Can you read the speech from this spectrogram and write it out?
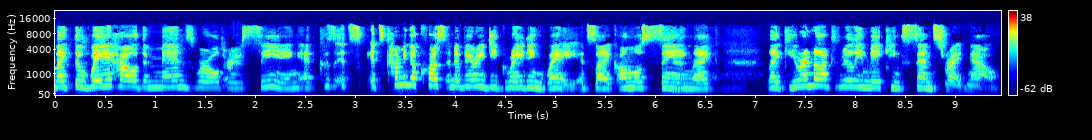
like the way how the men's world are seeing it because it's it's coming across in a very degrading way it's like almost saying yeah. like like you're not really making sense right now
